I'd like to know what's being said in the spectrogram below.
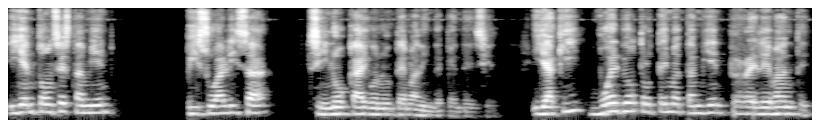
y entonces también visualizar si no caigo en un tema de independencia. Y aquí vuelve otro tema también relevante,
